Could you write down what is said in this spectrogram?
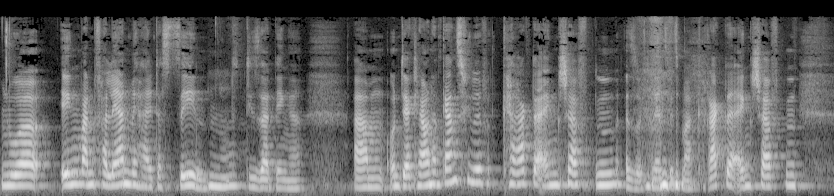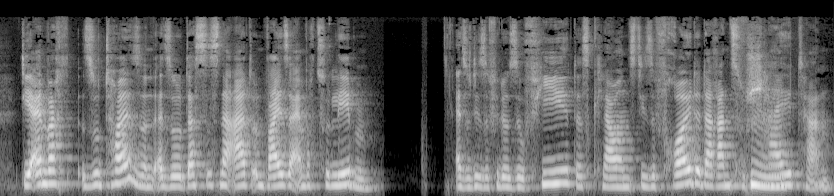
Nur irgendwann verlernen wir halt das Sehen mhm. dieser Dinge. Ähm, und der Clown hat ganz viele Charaktereigenschaften, also ich nenne es jetzt mal Charaktereigenschaften, die einfach so toll sind. Also das ist eine Art und Weise, einfach zu leben. Also diese Philosophie des Clowns, diese Freude daran zu mhm. scheitern,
